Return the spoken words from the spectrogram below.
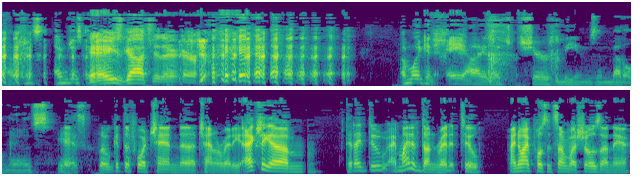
I'm just, I'm just, Yeah, he's got you there. I'm like an AI that shares memes and metal news. yes. So get the 4chan uh, channel ready. Actually, um, did I do? I might have done Reddit too. I know I posted some of our shows on there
